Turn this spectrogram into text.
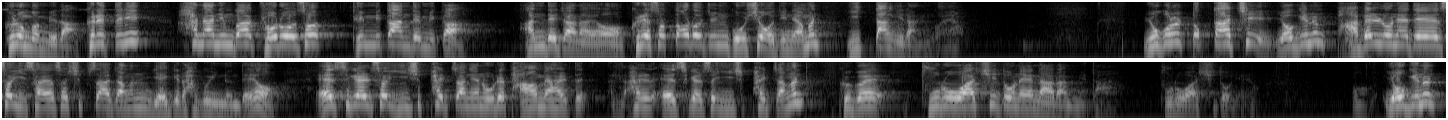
그런 겁니다. 그랬더니 하나님과 겨뤄서 됩니까? 안 됩니까? 안 되잖아요. 그래서 떨어진 곳이 어디냐면 이 땅이라는 거예요. 요걸 똑같이 여기는 바벨론에 대해서 이사야서 14장은 얘기를 하고 있는데요. 에스겔서 28장에는 우리 다음에 할, 때, 할 에스겔서 28장은 그거의 두로와 시돈의 나라입니다. 두로와 시돈이에요. 어, 여기는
